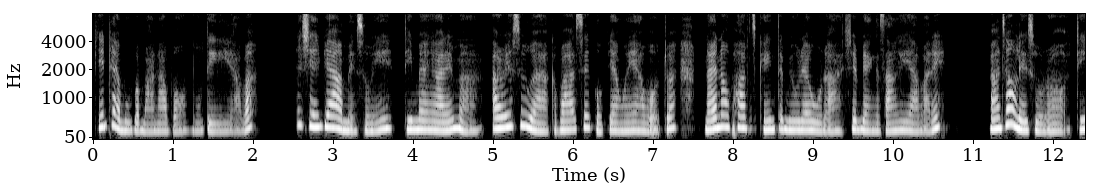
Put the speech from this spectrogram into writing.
ပြင်းထန်မှုပမာဏပေါ်မူတည်နေတာပါ။ထပ်ရှင်းပြရမယ်ဆိုရင်ဒီမန်ဂါထဲမှာအာရိစုကကမ္ဘာစစ်ကိုပြန်ဝင်ရဖို့အတွက် Nine of Hearts game တစ်မျိုးတည်းဟိုတာရှင်ပြန်ကစားခဲ့ရပါတယ်။ဘာကြောင့်လဲဆိုတော့ဒီ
